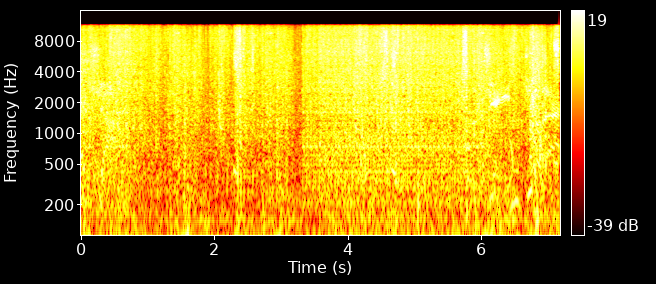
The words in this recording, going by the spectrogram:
Headshot. Chain killer.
